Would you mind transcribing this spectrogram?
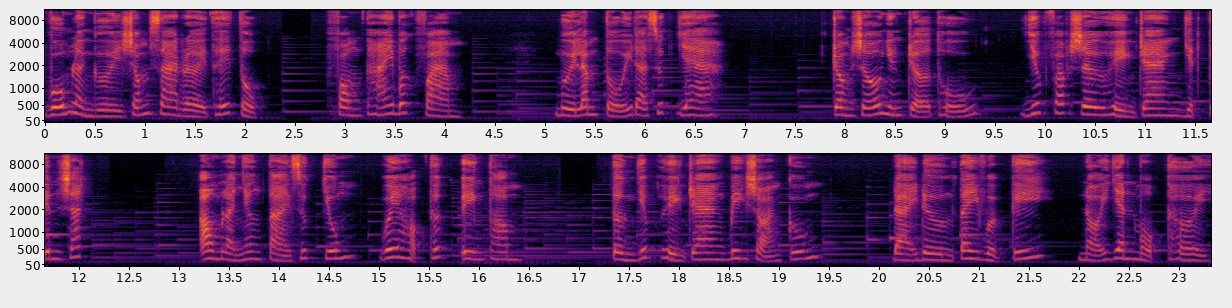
vốn là người sống xa rời thế tục, phong thái bất phàm. 15 tuổi đã xuất gia. Trong số những trợ thủ giúp Pháp Sư Huyền Trang dịch kinh sách, ông là nhân tài xuất chúng với học thức uyên thâm, từng giúp Huyền Trang biên soạn cuốn Đại đường Tây Vượt Ký nổi danh một thời.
